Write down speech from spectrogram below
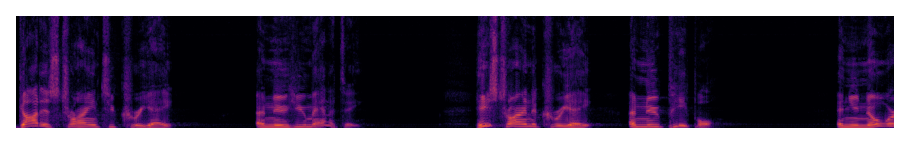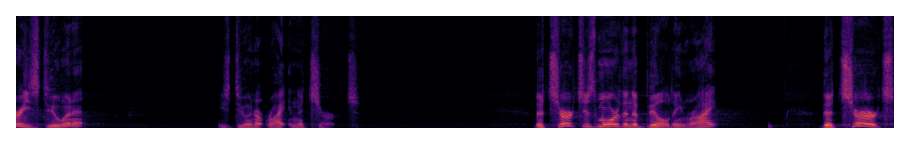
God is trying to create a new humanity. He's trying to create a new people. And you know where he's doing it? He's doing it right in the church. The church is more than a building, right? The church,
